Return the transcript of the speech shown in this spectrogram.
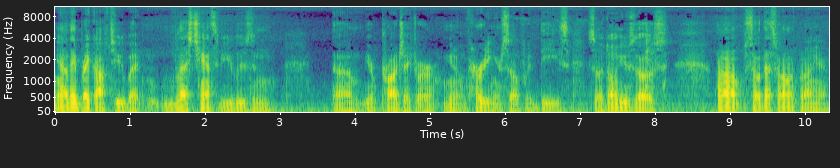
You know, they break off too, but less chance of you losing um, your project or, you know, hurting yourself with these. So don't use those. Um, so that's what I'm gonna put on here.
